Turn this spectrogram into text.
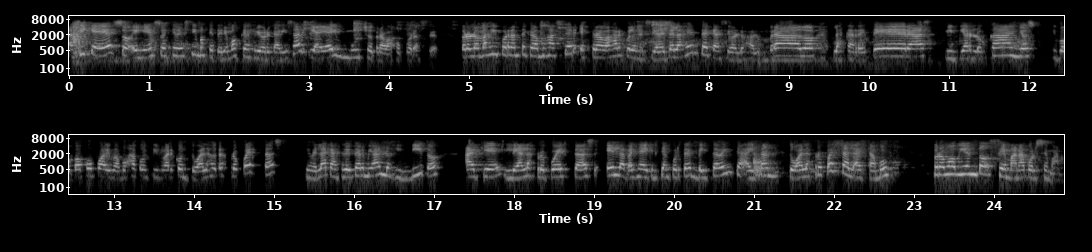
Así que eso, en eso es que decimos que tenemos que reorganizar y ahí hay mucho trabajo por hacer. Pero lo más importante que vamos a hacer es trabajar con las necesidades de la gente, que han sido los alumbrados, las carreteras, limpiar los caños y poco a poco ahí vamos a continuar con todas las otras propuestas, que, ¿verdad? que antes de terminar los invito a que lean las propuestas en la página de Cristian Cortés 2020. Ahí están todas las propuestas, las estamos promoviendo semana por semana.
